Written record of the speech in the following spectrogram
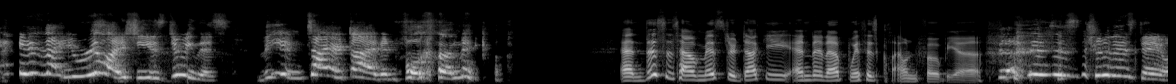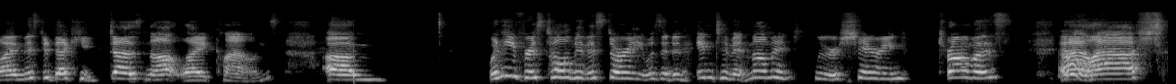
that you realize she is doing this the entire time in full clown makeup. And this is how Mr. Ducky ended up with his clown phobia. this is to this day why Mr. Ducky does not like clowns. Um, when he first told me this story, it was at an intimate moment. We were sharing traumas, and I Oh. laughed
